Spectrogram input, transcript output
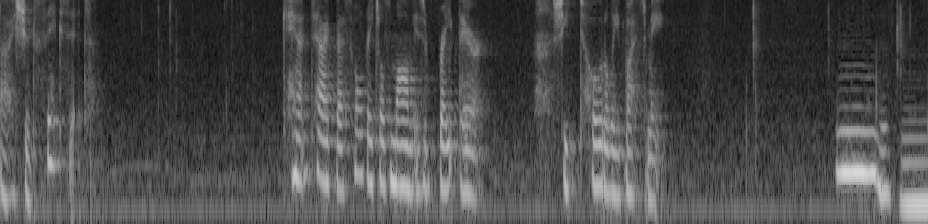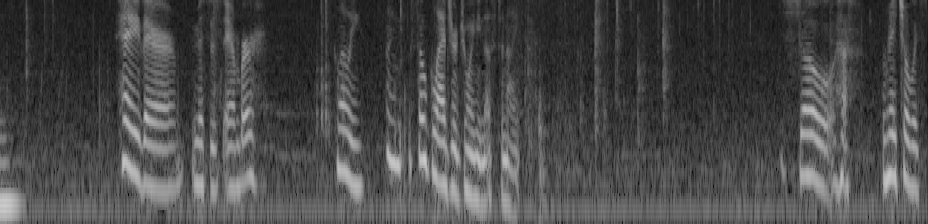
I should fix it. Can't tag this. Whole Rachel's mom is right there. She totally bust me. Hey there, Mrs. Amber. Chloe, I'm so glad you're joining us tonight. So, Rachel was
